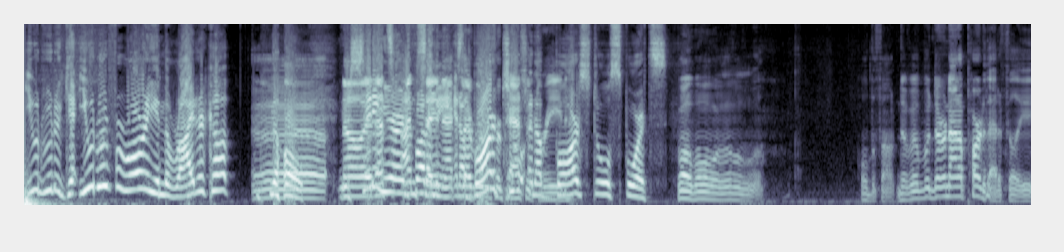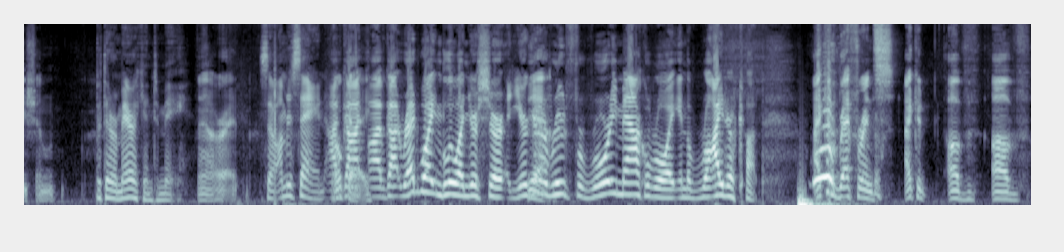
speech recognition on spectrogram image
You would root again. You would root for Rory in the Ryder Cup. Uh, no, You're sitting here in I'm front of me in a bar tool, in a Reed. barstool sports. Whoa, whoa, whoa, whoa! Hold the phone. No, they're not a part of that affiliation. But they're American to me. Yeah, all right. So I'm just saying, I've Okay. got I've got red, white, and blue on your shirt, and you're Yeah. gonna root for Rory McIlroy in the Ryder Cup. I could reference. I could of of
